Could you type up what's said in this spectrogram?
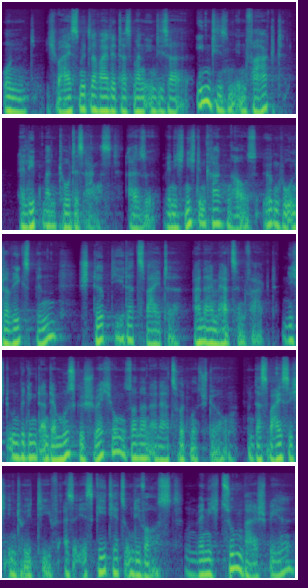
Und ich weiß mittlerweile, dass man in dieser, in diesem Infarkt erlebt man Todesangst. Also wenn ich nicht im Krankenhaus irgendwo unterwegs bin, stirbt jeder Zweite an einem Herzinfarkt. Nicht unbedingt an der Muskelschwächung, sondern an einer Herzrhythmusstörung. Und das weiß ich intuitiv. Also es geht jetzt um die Wurst. Und wenn ich zum Beispiel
